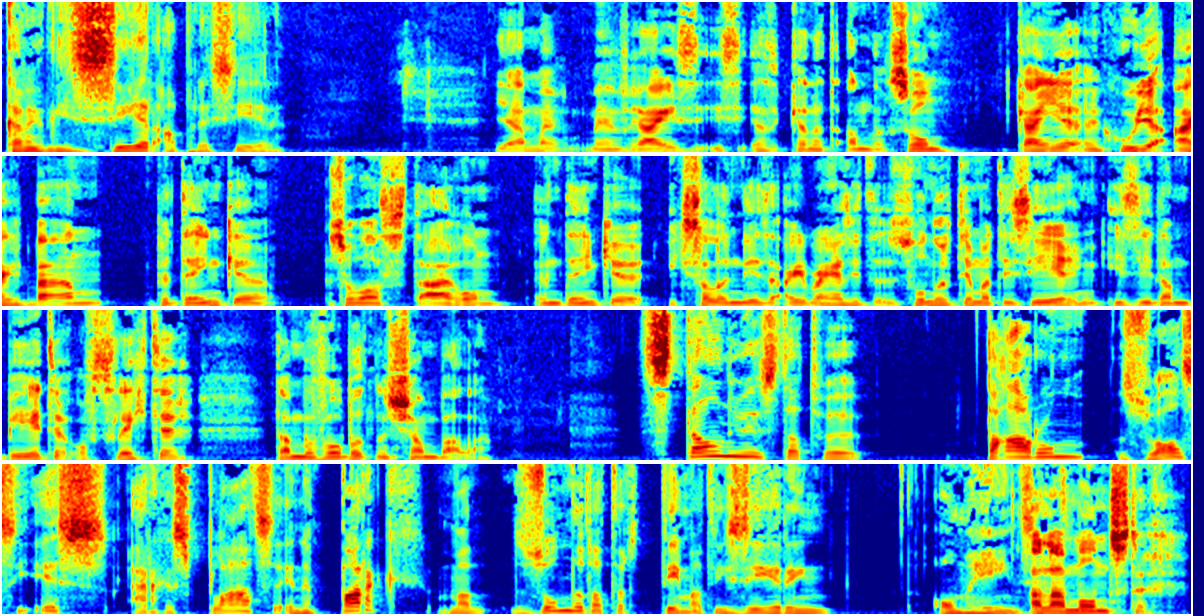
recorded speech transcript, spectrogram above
kan ik die zeer appreciëren. Ja, maar mijn vraag is, is kan het andersom? Kan je een goede achtbaan bedenken, zoals Taron, en denken, ik zal in deze achtbaan gaan zitten zonder thematisering, is die dan beter of slechter dan bijvoorbeeld een Shambhala? Stel nu eens dat we Taron, zoals die is, ergens plaatsen in een park, maar zonder dat er thematisering omheen zit. A la Monster.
